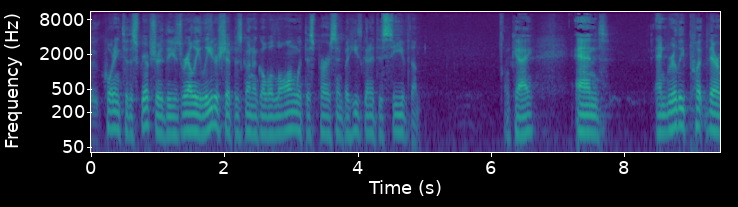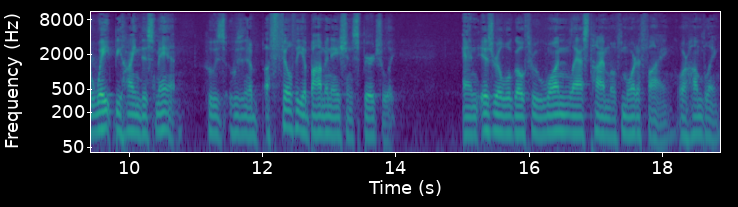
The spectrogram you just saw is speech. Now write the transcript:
according to the scripture, the Israeli leadership is going to go along with this person, but he's going to deceive them. Okay? And, and really put their weight behind this man who's, who's a, a filthy abomination spiritually. And Israel will go through one last time of mortifying or humbling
